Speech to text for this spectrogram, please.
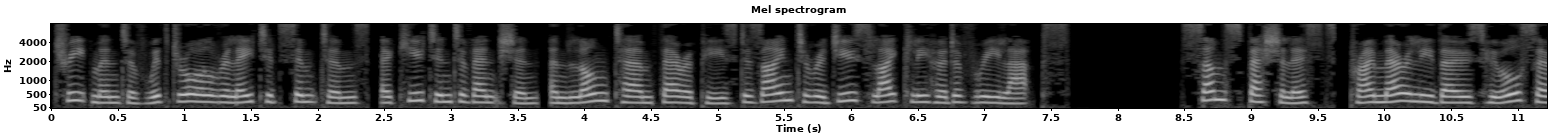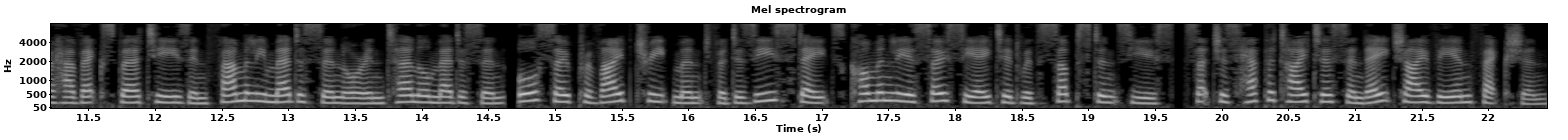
treatment of withdrawal-related symptoms, acute intervention, and long-term therapies designed to reduce likelihood of relapse. Some specialists, primarily those who also have expertise in family medicine or internal medicine, also provide treatment for disease states commonly associated with substance use, such as hepatitis and HIV infection.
